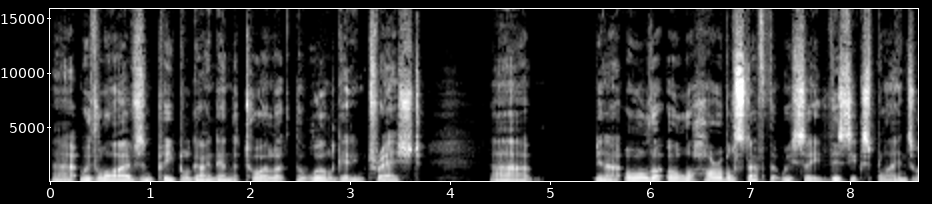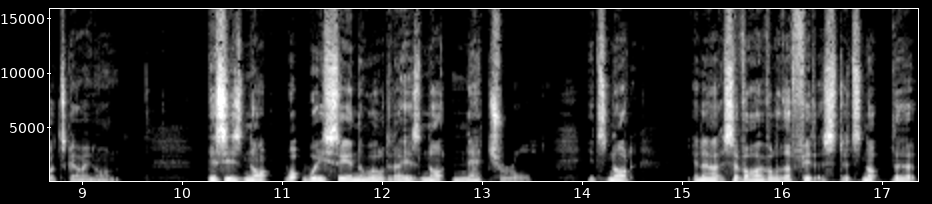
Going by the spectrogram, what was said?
uh, with lives and people going down the toilet, the world getting trashed, uh, you know, all the all the horrible stuff that we see. This explains what's going on. This is not what we see in the world today. Is not natural. It's not, you know, survival of the fittest. It's not the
